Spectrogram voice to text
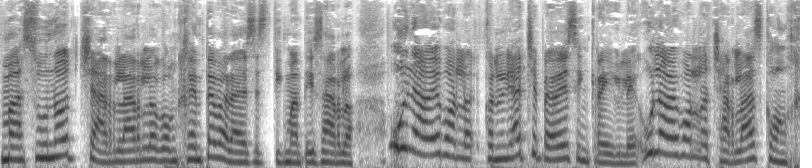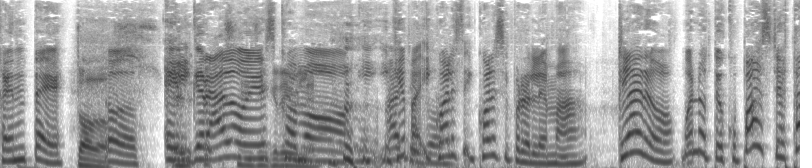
más uno charlarlo con gente para desestigmatizarlo. Una vez por lo- con el HPV es increíble. Una vez por lo charlas con gente, Todos. Todos. el, El- grado sí, es como. ¿Y, y qué y cuál, es, y cuál es el problema? Claro, bueno, te ocupás, ya está.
